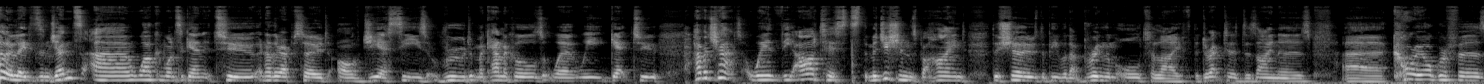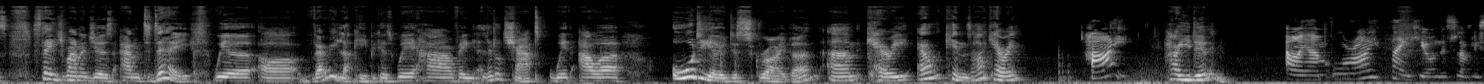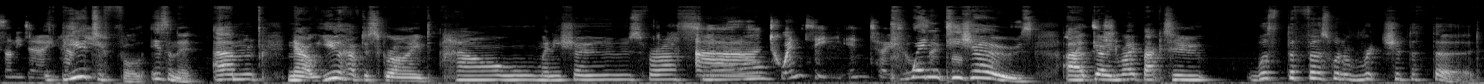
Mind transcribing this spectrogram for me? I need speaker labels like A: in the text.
A: Hello, ladies and gents. Uh, welcome once again to another episode of GSC's Rude Mechanicals, where we get to have a chat with the artists, the magicians behind the shows, the people that bring them all to life the directors, designers, uh, choreographers, stage managers. And today we are very lucky because we're having a little chat with our audio describer, um, Kerry Elkins. Hi, Kerry.
B: Hi.
A: How are you doing?
B: I am right, thank you, on this lovely sunny day.
A: It's beautiful, isn't it? Um, now, you have described how many shows for us
B: Uh,
A: now?
B: 20 in total.
A: 20
B: so
A: shows! Uh,
B: 20
A: going right back to. Was the first one Richard III?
